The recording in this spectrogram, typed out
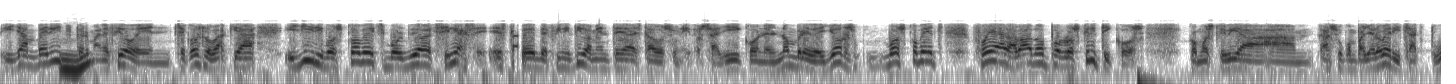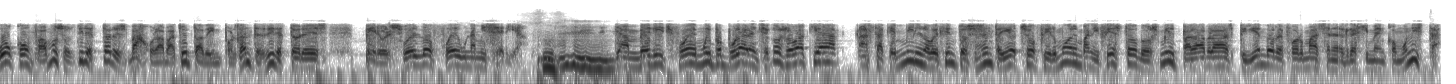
Y Jan Beric permaneció en Checoslovaquia y Jiri Boskovec volvió a exiliarse, esta vez definitivamente a Estados Unidos. Allí, con el nombre de George Boskovec, fue alabado por los críticos, como escribía a, su compañero Berich, actuó con famosos directores bajo la batuta de importantes directores, pero el sueldo fue una miseria. Jan Berich fue muy popular en Checoslovaquia hasta que en 1968 firmó el manifiesto 2000 palabras pidiendo reformas en el régimen comunista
